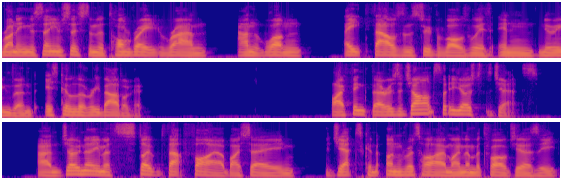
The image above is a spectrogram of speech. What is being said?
running the same system that Tom Brady ran and won 8,000 Super Bowls with in New England, it's going to look really bad on him. I think there is a chance that he goes to the Jets. And Joe Namath stoked that fire by saying the Jets can unretire my number 12 jersey,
